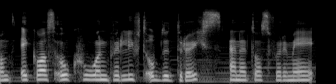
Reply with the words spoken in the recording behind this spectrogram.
Want ik was ook gewoon verliefd op de drugs. En het was voor mij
